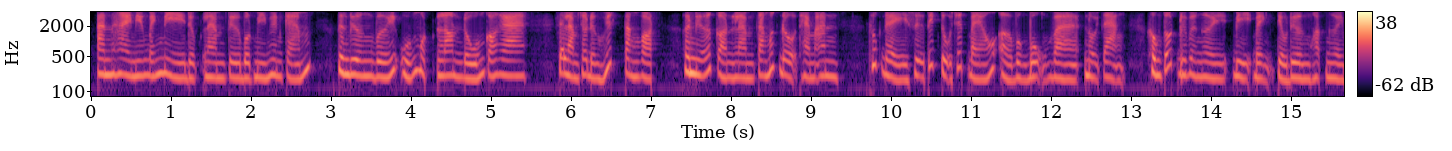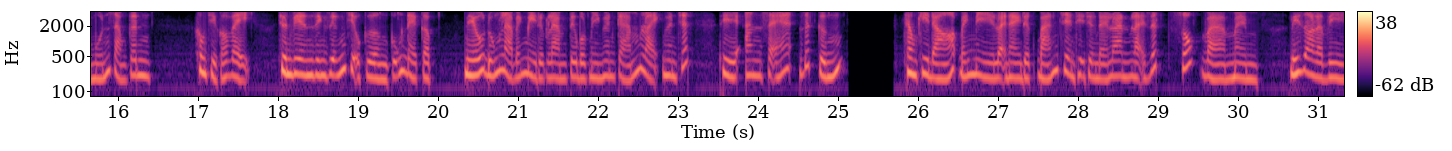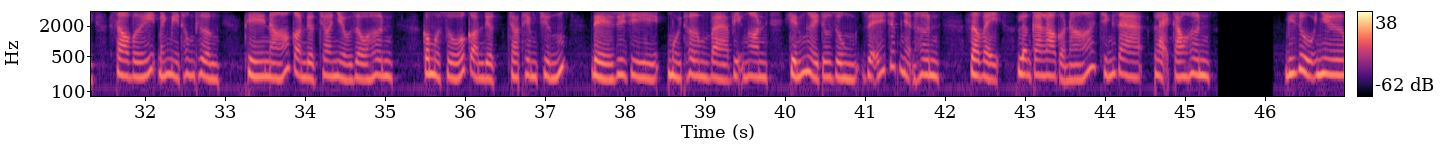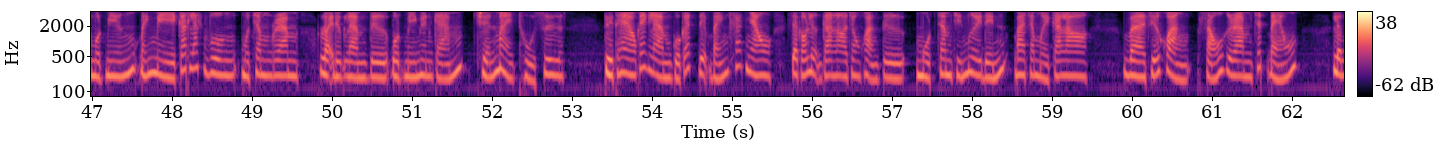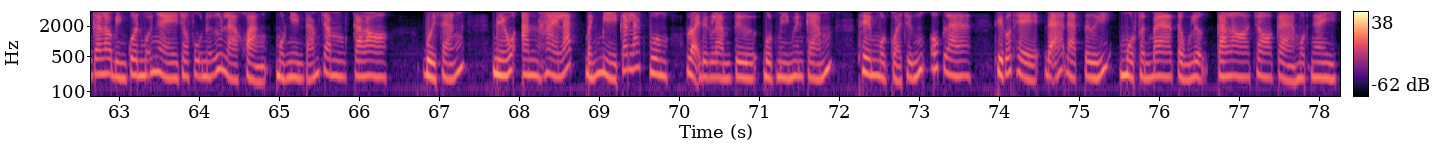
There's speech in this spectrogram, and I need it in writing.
Ăn hai miếng bánh mì được làm từ bột mì nguyên cám, tương đương với uống một lon đồ uống có ga, sẽ làm cho đường huyết tăng vọt, hơn nữa còn làm tăng mức độ thèm ăn, thúc đẩy sự tích tụ chất béo ở vùng bụng và nội tạng, không tốt đối với người bị bệnh tiểu đường hoặc người muốn giảm cân. Không chỉ có vậy, chuyên viên dinh dưỡng Triệu Cường cũng đề cập nếu đúng là bánh mì được làm từ bột mì nguyên cám loại nguyên chất thì ăn sẽ rất cứng. Trong khi đó, bánh mì loại này được bán trên thị trường Đài Loan lại rất xốp và mềm. Lý do là vì so với bánh mì thông thường thì nó còn được cho nhiều dầu hơn. Có một số còn được cho thêm trứng để duy trì mùi thơm và vị ngon khiến người tiêu dùng dễ chấp nhận hơn. Do vậy, lượng calo của nó chính ra lại cao hơn. Ví dụ như một miếng bánh mì cắt lát vuông 100 gram loại được làm từ bột mì nguyên cám, chuyến mài thủ sư. Tùy theo cách làm của các tiệm bánh khác nhau sẽ có lượng calo trong khoảng từ 190 đến 310 calo và chứa khoảng 6 gram chất béo. Lượng calo bình quân mỗi ngày cho phụ nữ là khoảng 1.800 calo. Buổi sáng, nếu ăn hai lát bánh mì cắt lát vuông loại được làm từ bột mì nguyên cám, thêm một quả trứng ốp la thì có thể đã đạt tới 1 phần 3 tổng lượng calo cho cả một ngày.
